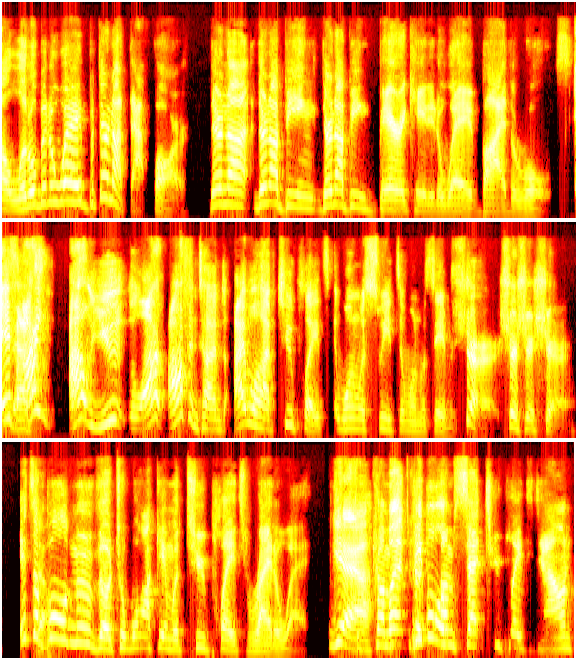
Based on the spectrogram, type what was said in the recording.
a little bit away, but they're not that far. They're not. They're not being. They're not being barricaded away by the rolls. If That's- I, I'll use a lot. Oftentimes, I will have two plates, one with sweets and one with savory. sure, sure, sure, sure. It's a bold move though to walk in with two plates right away. Yeah, come, but people people, come set two plates down.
